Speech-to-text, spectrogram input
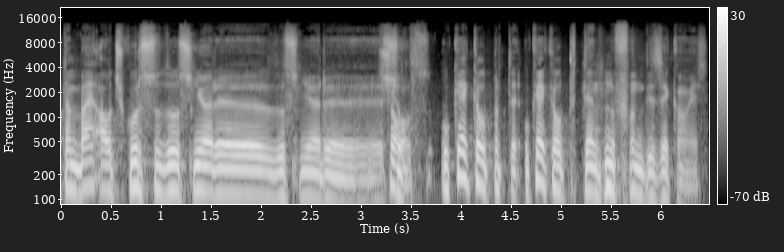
também ao discurso do Sr. Eh, do senhor eh, Scholz. O que, é que ele, o que é que ele pretende, no fundo, dizer com isso?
